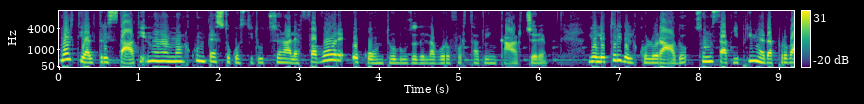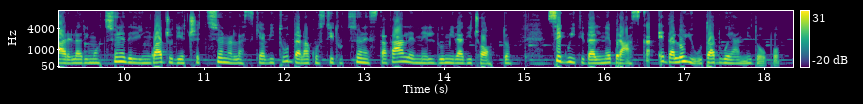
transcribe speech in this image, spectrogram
Molti altri stati non hanno alcun testo costituzionale a favore o contro l'uso del lavoro forzato in carcere. Gli elettori del Colorado sono stati i primi ad approvare la rimozione del linguaggio di eccezione alla schiavitù dalla Costituzione statale nel 2018, seguiti dal Nebraska e dallo Utah due anni dopo.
